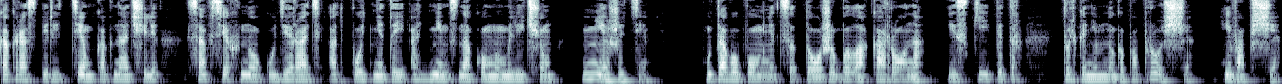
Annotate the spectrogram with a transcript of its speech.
как раз перед тем, как начали со всех ног удирать от поднятой одним знакомым личем нежити. У того, помнится, тоже была корона и скипетр, только немного попроще. И вообще,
